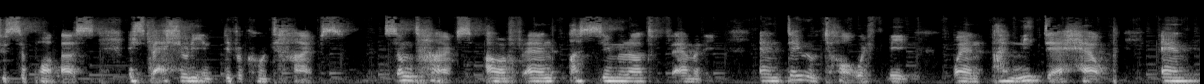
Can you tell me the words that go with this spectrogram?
to support us, especially in difficult times. Sometimes our friends are similar to family and they will talk with me when I need their help and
